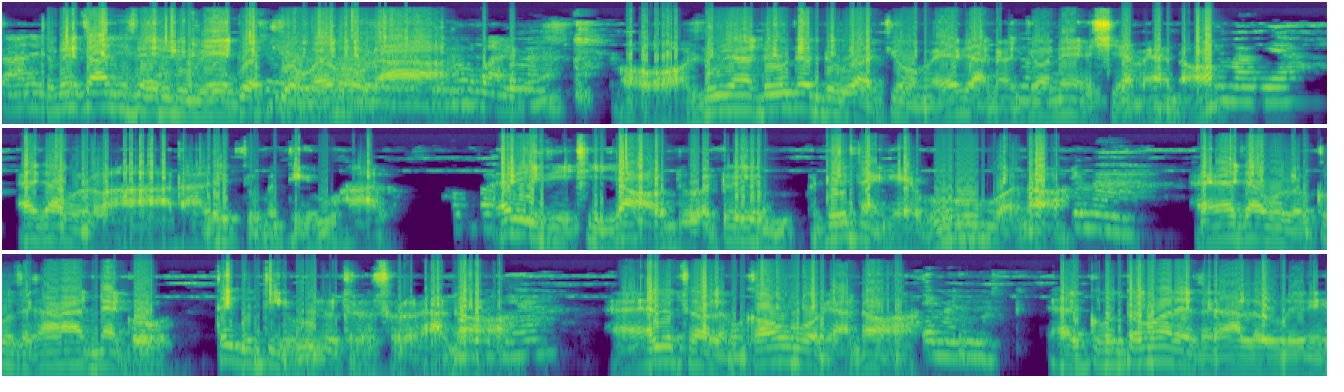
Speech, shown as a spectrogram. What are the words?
စားတယ်ထမင်းစားနေတဲ့လူတွေအတွက်ကြုံပဲမဟုတ်လားဟုတ်ပါဒီလေမှာ။ဩလူရတိုးတဲ့သူကကြုံပဲဗျာနော်ကြုံတဲ့အရှင်ပဲနော်ဒီမှာဗျာ။အဲကြောင့်မလို့ဟာဒါလေးသူမသိဘူးဟာလို့ဟုတ်ပါအဲ့ဒီဒီထီရောက်အောင်သူအတွေးမတွေးနိုင်ခဲ့ဘူးပေါ့နော်ဒီမှာ။အဲကြောင့်မလို့ကိုယ်စကားနဲ့ကိုသိပ်မသိဘူးလို့သူတို့ဆိုလိုတာဒီနော်မှာဗျာ။အဲအဲ့လိုဆိုတော့လည်းမကောင်းဘူးပေါ့ဗျာနော်ဒီမှာ။ အဲကိုသုံးရတဲ့စကားလုံးလေးတွေ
